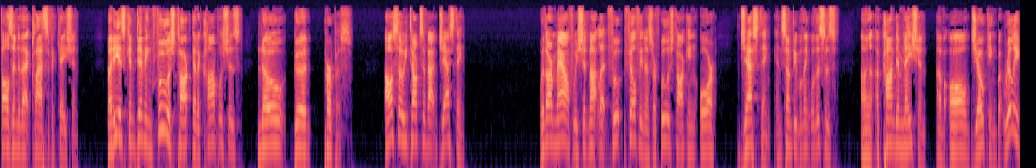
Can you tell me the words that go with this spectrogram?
falls into that classification but he is condemning foolish talk that accomplishes no good purpose. Also, he talks about jesting. With our mouth, we should not let filthiness or foolish talking or jesting. And some people think, well, this is a, a condemnation of all joking. But really,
